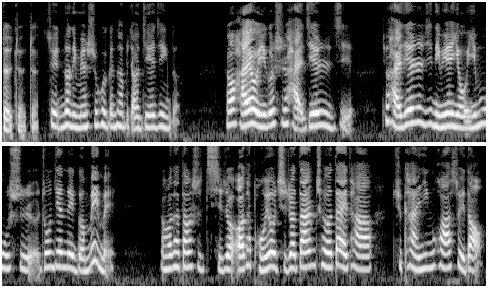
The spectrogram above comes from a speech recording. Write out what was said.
对对对，所以那里面是会跟他比较接近的。然后还有一个是《海街日记》，就《海街日记》里面有一幕是中间那个妹妹，然后她当时骑着，啊，她朋友骑着单车带她去看樱花隧道。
